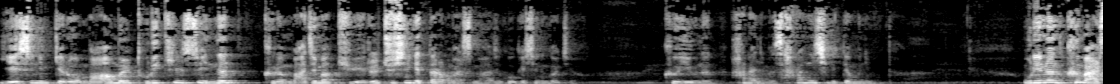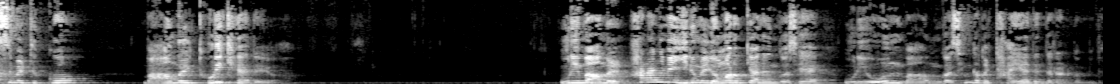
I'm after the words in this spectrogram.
예수님께로 마음을 돌이킬 수 있는 그런 마지막 기회를 주시겠다라고 말씀하고 계시는 거죠. 그 이유는 하나님은 사랑이시기 때문입니다. 우리는 그 말씀을 듣고 마음을 돌이켜야 돼요. 우리 마음을 하나님의 이름을 영화롭게 하는 것에 우리 온 마음과 생각을 다해야 된다는 겁니다.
